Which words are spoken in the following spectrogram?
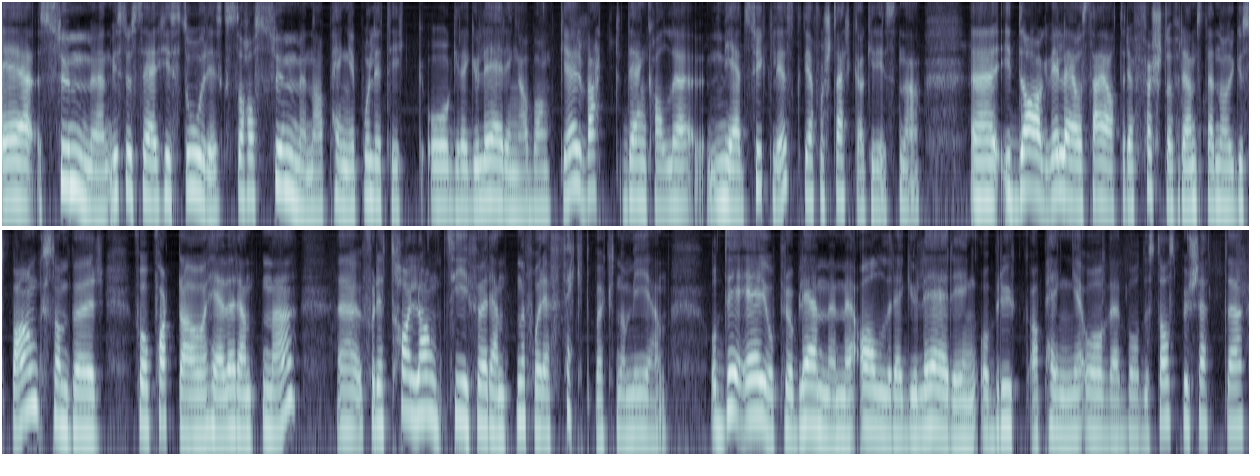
er summen Hvis du ser historisk, så har summen av pengepolitikk og regulering av banker vært det en kaller medsyklisk. De har forsterka krisene. Eh, I dag vil jeg jo si at det først og fremst er Norges Bank som bør få opp farta og heve rentene. Eh, for det tar lang tid før rentene får effekt på økonomien. Og det er jo problemet med all regulering og bruk av penger over både statsbudsjettet,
